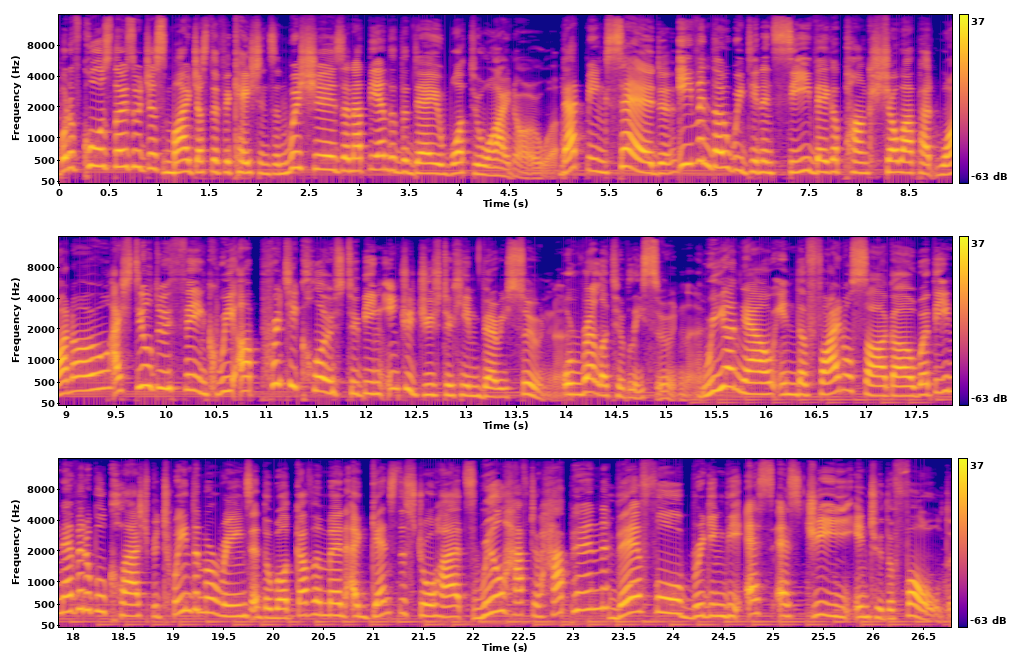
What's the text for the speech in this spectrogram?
But of course, course, those were just my justifications and wishes, and at the end of the day, what do I know? That being said, even though we didn't see Vegapunk show up at Wano, I still do think we are pretty close to being introduced to him very soon, or relatively soon. We are now in the final saga where the inevitable clash between the Marines and the world government against the Straw Hats will have to happen, therefore bringing the SSG into the fold.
